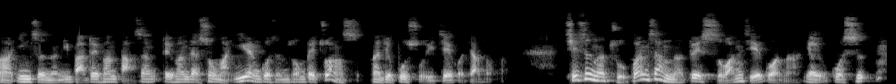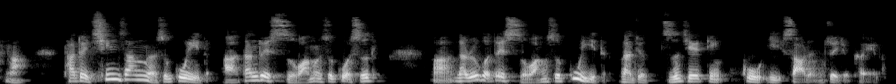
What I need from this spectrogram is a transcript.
啊，因此呢，你把对方打伤，对方在送往医院过程中被撞死，那就不属于结果加重犯。其次呢，主观上呢，对死亡结果呢要有过失啊，他对轻伤呢是故意的啊，但对死亡呢是过失的。啊，那如果对死亡是故意的，那就直接定故意杀人罪就可以了。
